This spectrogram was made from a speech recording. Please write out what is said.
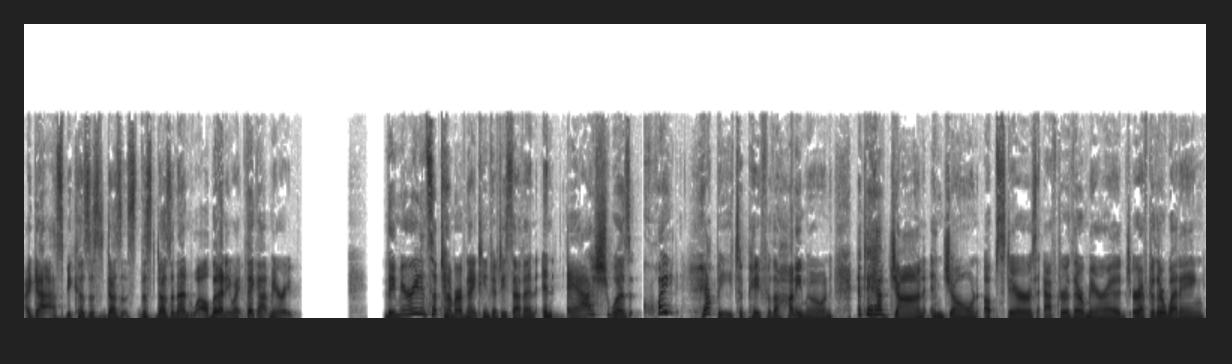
I guess, because this doesn't this doesn't end well. But anyway, they got married. They married in September of 1957, and Ash was quite happy to pay for the honeymoon and to have John and Joan upstairs after their marriage or after their wedding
